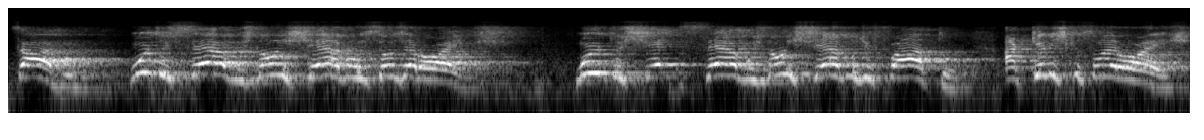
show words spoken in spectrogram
Sabe? Muitos cegos não enxergam os seus heróis. Muitos cegos não enxergam de fato aqueles que são heróis,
